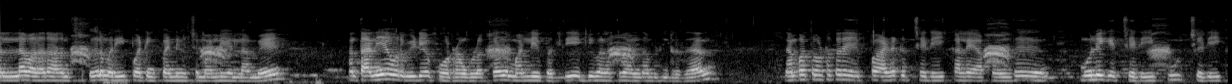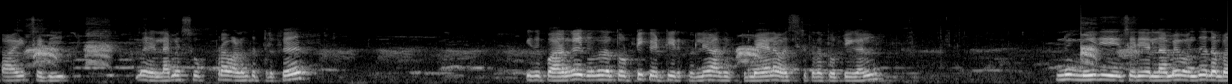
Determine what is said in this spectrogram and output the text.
நல்லா வளர ஆரம்பிச்சிருக்குது நம்ம ரீபாட்டிங் பண்ணி வச்ச மல்லி எல்லாமே. நான் தனியாக ஒரு வீடியோ போடுறேன் உங்களுக்கு அந்த மல்லியை பற்றி எப்படி வளர்த்து வந்தேன் அப்படின்றத. நம்ம தோட்டத்தில் இப்போ அழகு செடி கலை அப்போ வந்து மூலிகை செடி பூச்செடி காய் செடி எல்லாமே சூப்பராக வளர்ந்துட்டுருக்கு. இது பாருங்கள் இது வந்து நான் தொட்டி கட்டி இருக்கு இல்லையா? அதுக்கு மேலே வச்சுருக்கிற தொட்டிகள். இன்னும் மீதி செடி எல்லாமே வந்து நம்ம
